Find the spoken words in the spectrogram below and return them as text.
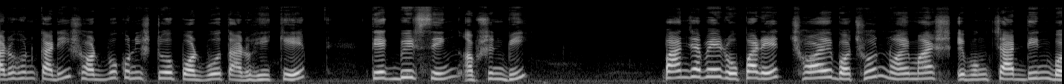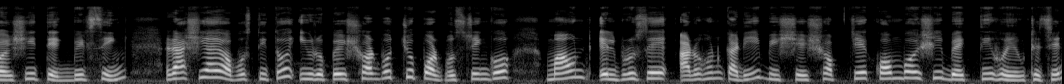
আরোহণকারী সর্বকনিষ্ঠ পর্বত আরোহী কে? Tegbir Singh, option B. পাঞ্জাবের রোপারে ছয় বছর, নয় মাস এবং চার দিন বয়সী তেকবীর সিং রাশিয়ায় অবস্থিত ইউরোপের সর্বোচ্চ পর্বতশৃঙ্গ মাউন্ট এলব্রুসে আরোহণকারী বিশ্বের সবচেয়ে কম বয়সী ব্যক্তি হয়ে উঠেছেন।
